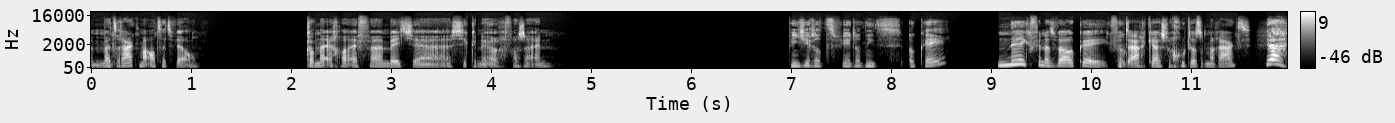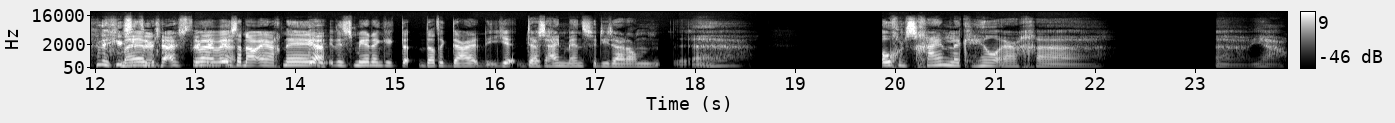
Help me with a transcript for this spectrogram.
maar het raakt me altijd wel. Ik kan er echt wel even een beetje sikkeneurig van zijn. Vind je dat, vind je dat niet oké? Nee, ik vind dat wel oké. Ik vind het oh. eigenlijk juist zo goed dat het me raakt. Ja, ik maar, zit er luisteren. Is dat nou erg? Nee, het is meer denk ik dat, dat ik daar... Je, daar zijn mensen die daar dan uh, ogenschijnlijk heel erg uh, uh, ja,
